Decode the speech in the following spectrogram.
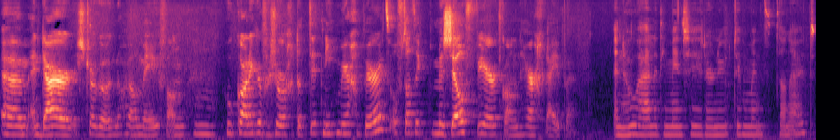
Ehm, en daar struggle ik nog wel mee van Mm. hoe kan ik ervoor zorgen dat dit niet meer gebeurt of dat ik mezelf weer kan hergrijpen. En hoe halen die mensen je er nu op dit moment dan uit?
